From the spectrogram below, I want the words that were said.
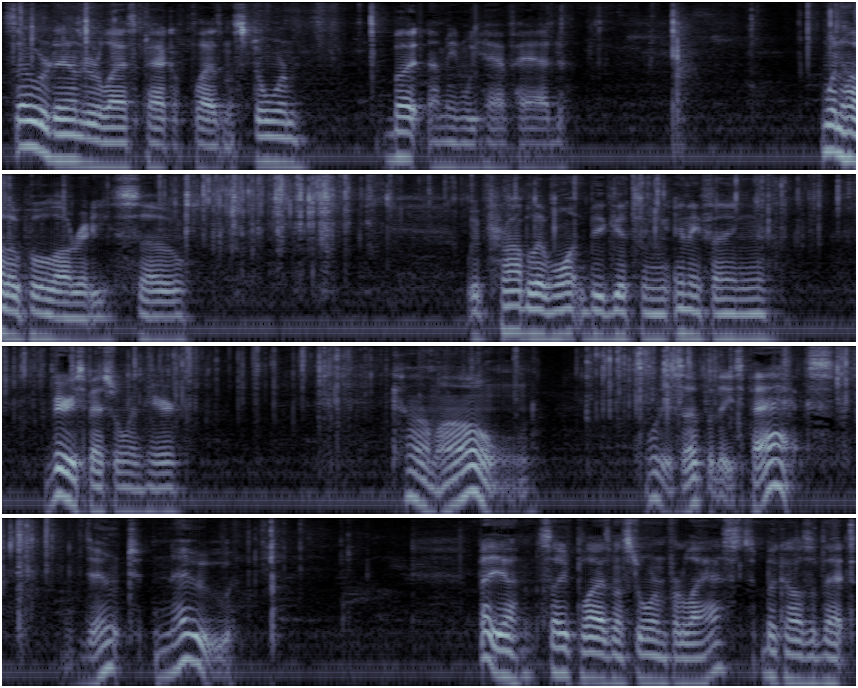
So we're down to our last pack of Plasma Storm. But, I mean, we have had one holo pull already, so we probably won't be getting anything very special in here. Come on. What is up with these packs? I don't know. But yeah, save Plasma Storm for last because of that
